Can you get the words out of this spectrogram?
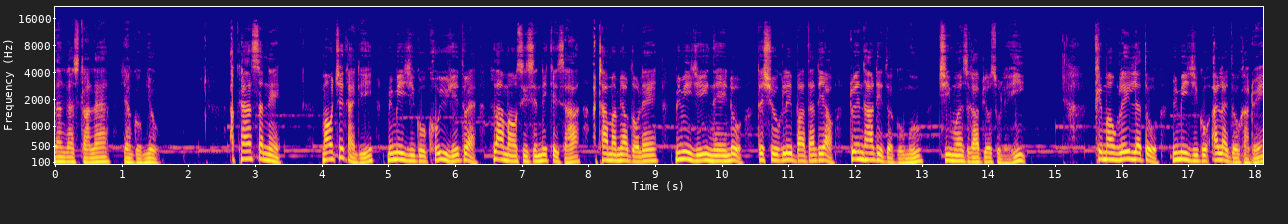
လန်ဂတ်စတာလန်ရန်ကုန်မြို့အခန်းစနစ် မောင်ချစ်ခိုင်ဒီမိမိရီကိုခိုးယူရေးအတွက်လှမောင်စီစဉ်တဲ့ကိစ္စအထမမြောက်တော့လဲမိမိရီနေအိမ်တို့တရှုကလေးဘာတန်းတယောက်တွင်းထားတဲ့အတွက်ကိုမူချီးမွမ်းစကားပြောဆိုလေ၏ခင်မောင်ကလေးလက်သို့မိမိကြီးကိုအပ်လိုက်သောအခါတွင်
